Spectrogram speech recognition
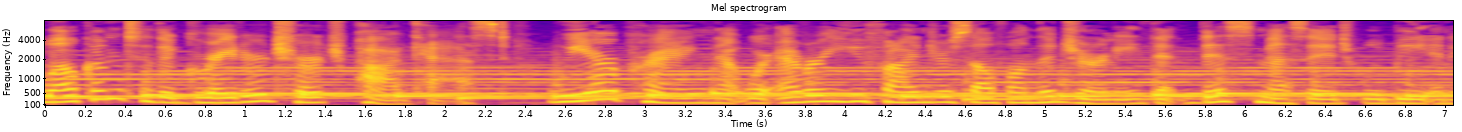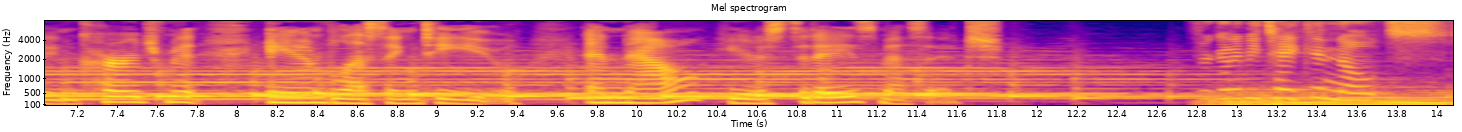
Welcome to the Greater Church Podcast. We are praying that wherever you find yourself on the journey, that this message will be an encouragement and blessing to you. And now, here's today's message. If you're going to be taking notes,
